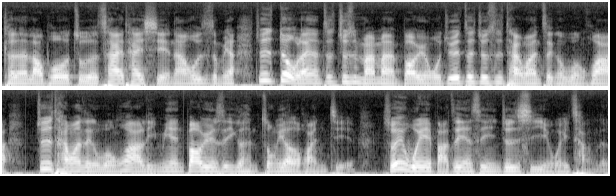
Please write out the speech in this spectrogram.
可能老婆煮的菜太咸啊，或者怎么样，就是对我来讲，这就是满满的抱怨。我觉得这就是台湾整个文化，就是台湾整个文化里面抱怨是一个很重要的环节，所以我也把这件事情就是习以为常了。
